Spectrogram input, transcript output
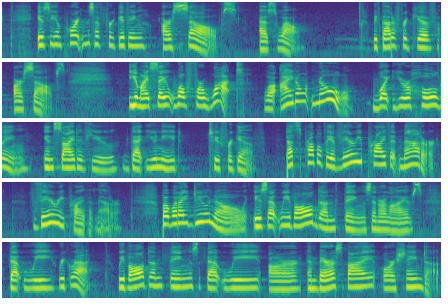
is the importance of forgiving ourselves as well. We've got to forgive ourselves. You might say, well, for what? Well, I don't know what you're holding inside of you that you need to forgive. That's probably a very private matter, very private matter. But what I do know is that we've all done things in our lives that we regret. We've all done things that we are embarrassed by or ashamed of.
